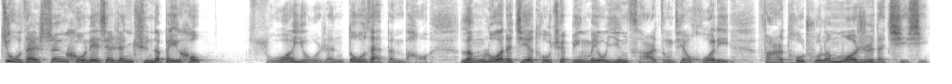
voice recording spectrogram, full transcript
就在身后那些人群的背后。所有人都在奔跑，冷落的街头却并没有因此而增添活力，反而透出了末日的气息。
